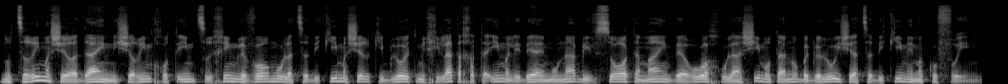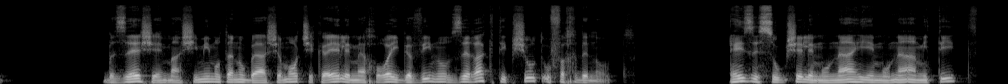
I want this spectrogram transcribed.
נוצרים אשר עדיין נשארים חוטאים צריכים לבוא מול הצדיקים אשר קיבלו את מחילת החטאים על ידי האמונה בבשורת המים והרוח ולהאשים אותנו בגלוי שהצדיקים הם הכופרים. בזה שהם מאשימים אותנו בהאשמות שכאלה מאחורי גבינו זה רק טיפשות ופחדנות. איזה סוג של אמונה היא אמונה אמיתית?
